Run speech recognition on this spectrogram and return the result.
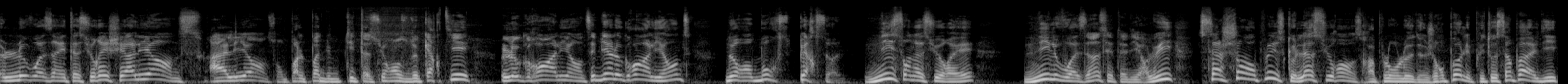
Le voisin est assuré chez Allianz. Allianz, on ne parle pas d'une petite assurance de quartier. Le Grand Allianz. Eh bien, le Grand Allianz ne rembourse personne, ni son assuré, ni le voisin, c'est-à-dire lui, sachant en plus que l'assurance, rappelons-le, de Jean-Paul est plutôt sympa. Elle dit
